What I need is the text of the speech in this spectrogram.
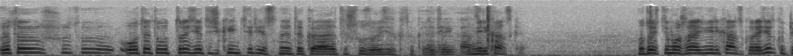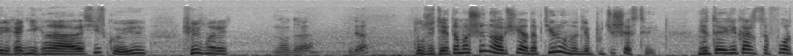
Это что-то... Вот эта вот розеточка интересная такая. Это что за розетка такая? Это Американская. американская. Ну, то есть ты можешь американскую розетку, переходник на российскую и фильм смотреть. ну да, да. Слушайте, эта машина вообще адаптирована для путешествий. Мне, это- мне кажется, Ford,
